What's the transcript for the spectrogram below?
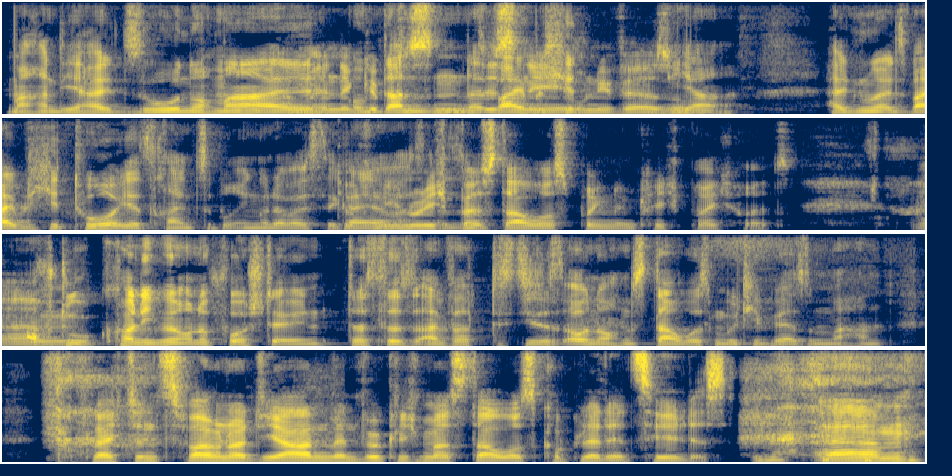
machen die halt so nochmal, Am Ende um gibt dann es ein eine weibliche Universum. Ja, halt nur als weibliche Tor jetzt reinzubringen oder weiß der Geier. Wenn die nur nicht also. bei Star Wars bringen, dann krieg ich Brechreiz. Ach ähm, du, kann ich mir auch noch vorstellen, dass das einfach, dass die das auch noch ein Star Wars Multiversum machen. Vielleicht in 200 Jahren, wenn wirklich mal Star Wars komplett erzählt ist. ähm,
